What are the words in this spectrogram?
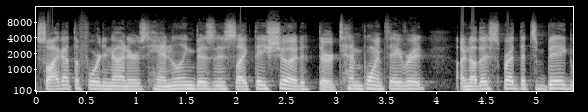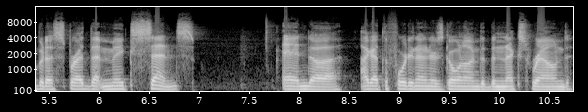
So I got the 49ers handling business like they should. They're a 10 point favorite. Another spread that's big, but a spread that makes sense. And uh, I got the 49ers going on to the next round.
